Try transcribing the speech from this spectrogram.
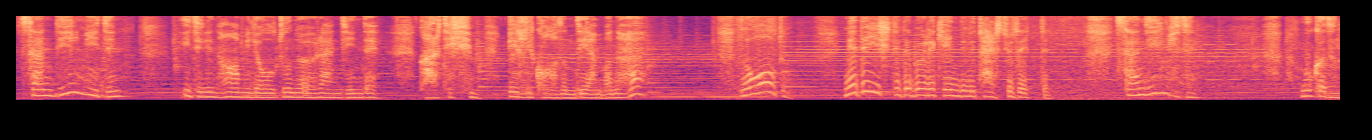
Sen değil miydin İdil'in hamile olduğunu öğrendiğinde kardeşim birlik olalım diyen bana ha? Ne oldu? Ne değişti de böyle kendini ters yüz ettin? Sen değil miydin? Bu kadın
